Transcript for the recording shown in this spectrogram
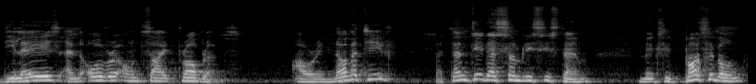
delays, and other on-site problems. Our innovative, patented assembly system makes it possible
